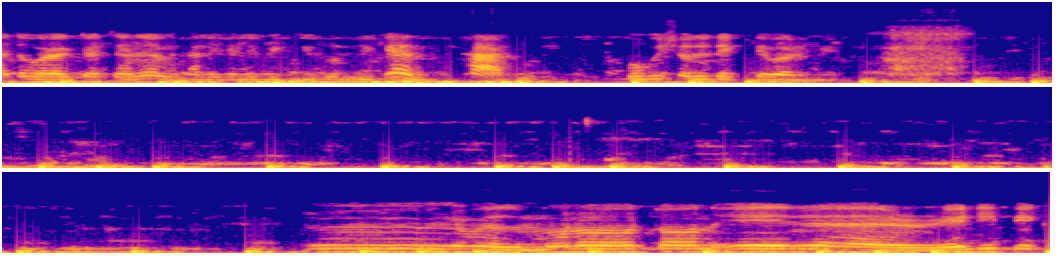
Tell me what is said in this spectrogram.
এত বড় একটা চ্যানেল খালি খালি বিক্রি করবি কেন? থাক, ভবিষ্যতে দেখতে পারবি। মনোটন এর রেডি পিক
